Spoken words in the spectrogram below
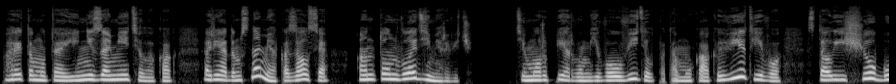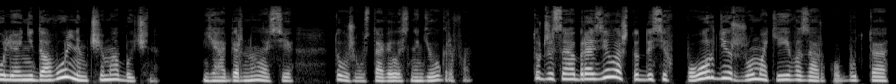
Поэтому-то и не заметила, как рядом с нами оказался Антон Владимирович. Тимур первым его увидел, потому как вид его стал еще более недовольным, чем обычно. Я обернулась и тоже уставилась на географа. Тут же сообразила, что до сих пор держу Макеева за руку, будто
